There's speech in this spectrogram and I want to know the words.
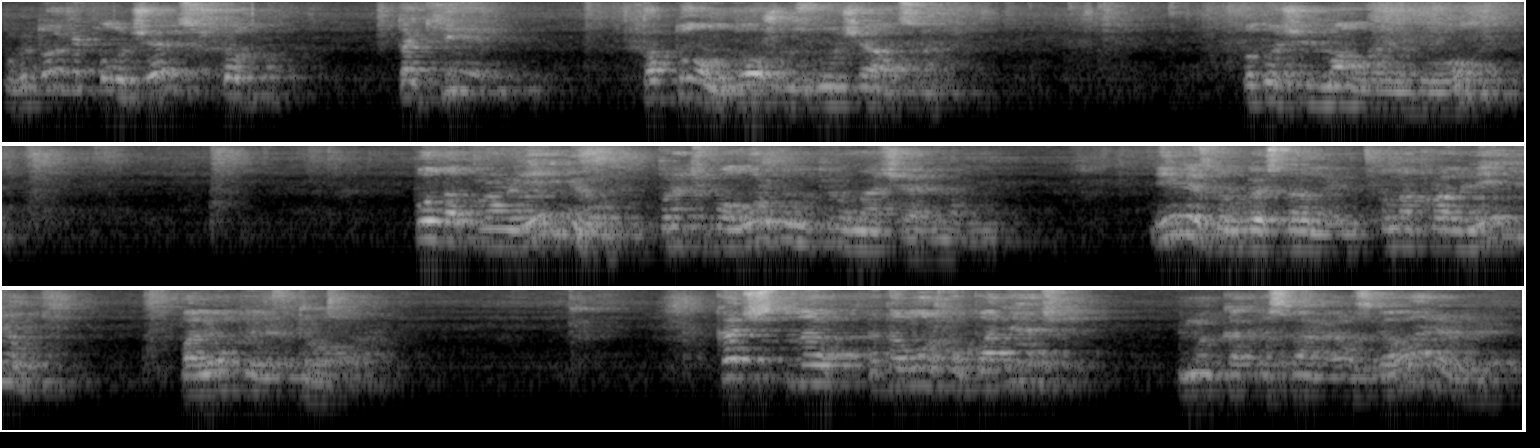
В итоге получается, что такие фотон должен излучаться под очень малым углом по направлению противоположному первоначальному. Или, с другой стороны, по направлению полета электрона. Качественно это можно понять, и мы как-то с вами разговаривали,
